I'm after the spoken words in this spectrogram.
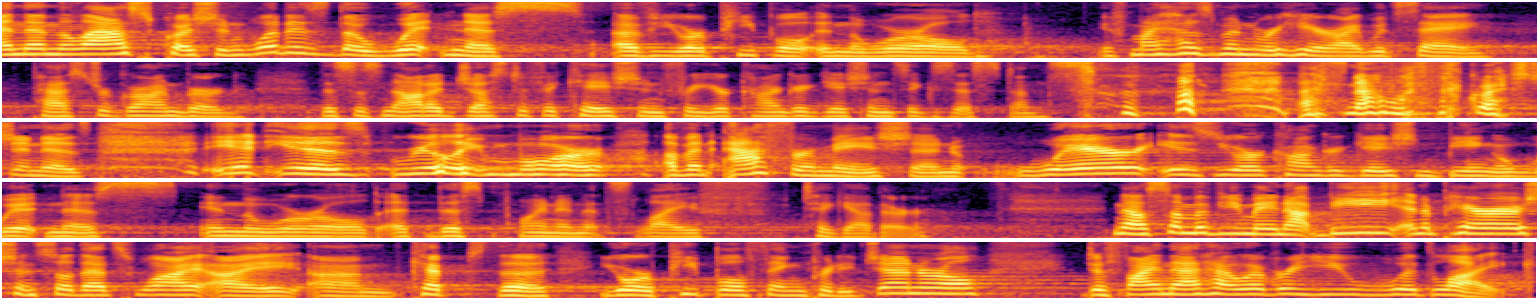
And then the last question what is the witness of your people in the world? If my husband were here, I would say, Pastor Gronberg, this is not a justification for your congregation's existence. That's not what the question is. It is really more of an affirmation. Where is your congregation being a witness in the world at this point in its life together? Now, some of you may not be in a parish, and so that's why I um, kept the your people thing pretty general. Define that however you would like.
